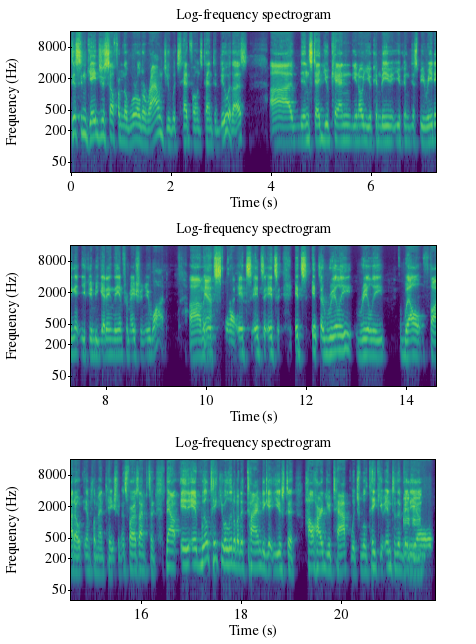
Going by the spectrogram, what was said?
disengage yourself from the world around you which headphones tend to do with us uh, instead, you can you know you can be you can just be reading it. You can be getting the information you want. Um, yeah. It's uh, it's it's it's it's it's a really really well thought out implementation as far as I'm concerned. Now, it, it, will take you a little bit of time to get used to how hard you tap, which will take you into the video. Mm-hmm.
